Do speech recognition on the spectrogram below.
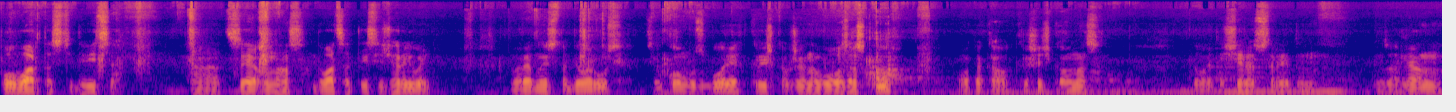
По вартості, дивіться, це у нас 20 тисяч гривень. Виробництво Білорусь, цілком у зборі. Кришка вже нового зразку. Отака от кришечка у нас. Давайте ще раз всередину заглянемо.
